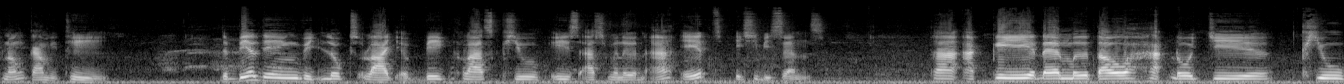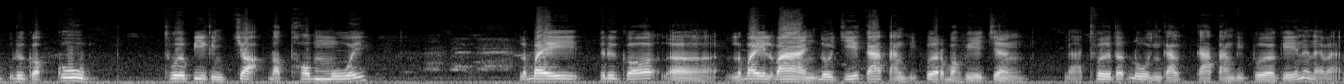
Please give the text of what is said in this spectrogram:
ក្នុងកម្មវិធី The building which looks like a big glass cube is as modern as its exhibitions ថាអាគារដែលមើលទៅហាក់ដូចជា cube ឬក៏គូបធ្វើពីកញ្ចក់ដ៏ធំមួយល្បីឬក៏ល្បីល្បាញដូចជាការតាំងពីពើរបស់វាអញ្ចឹង បាទធ្វើទៅដូចការការតាំងពីពើគេណាណាបាទ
